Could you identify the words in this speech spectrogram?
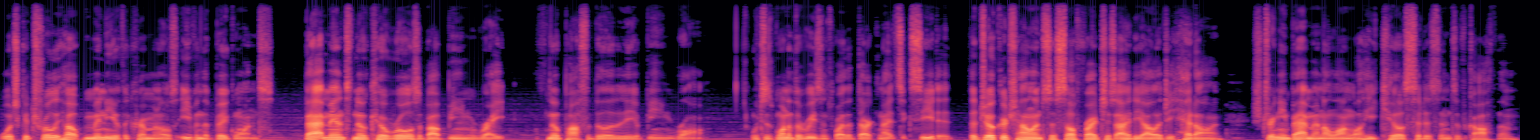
which could truly help many of the criminals, even the big ones. Batman's no kill rule is about being right, with no possibility of being wrong, which is one of the reasons why the Dark Knight succeeded. The Joker challenged the self righteous ideology head on, stringing Batman along while he kills citizens of Gotham.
